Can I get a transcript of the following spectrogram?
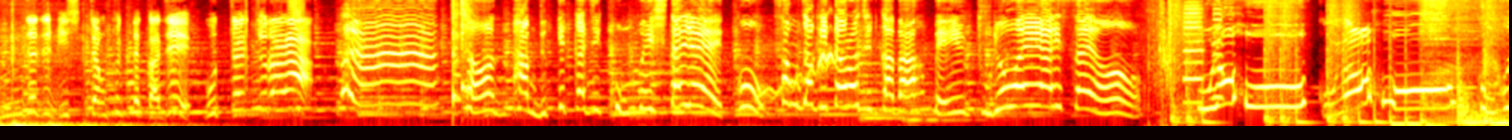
문제집 20장 풀 때까지 못 잘 줄 알아! 전 밤 늦게까지 공부에 시달려야 했고 성적이 떨어질까봐 매일 두려워해야 했어요. 뭐야호! 꼬야호! 공부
